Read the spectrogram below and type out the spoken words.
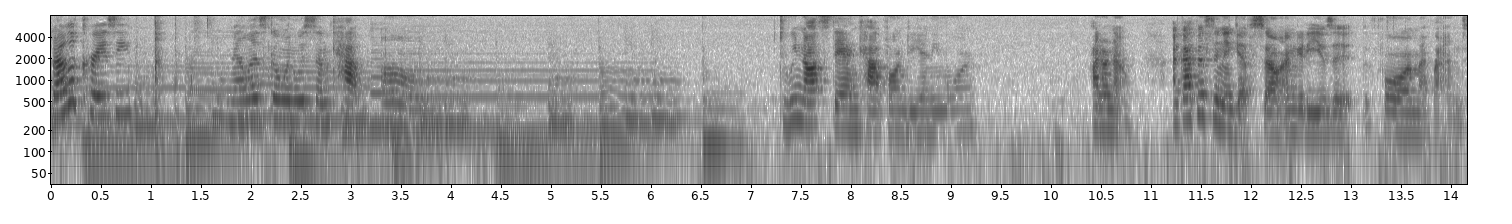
Do I look crazy? Nella's going with some cap. Oh. Do we not stand Kat Von D anymore? I don't know. I got this in a gift, so I'm gonna use it for my friend.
